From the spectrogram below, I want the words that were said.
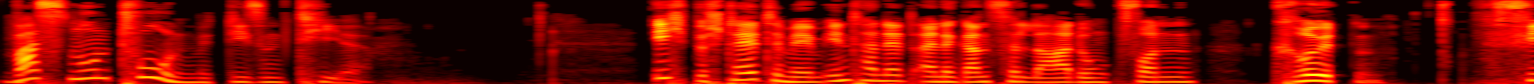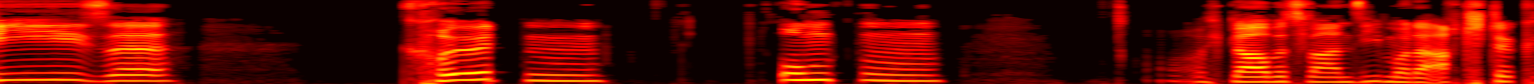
Was nun tun mit diesem Tier? Ich bestellte mir im Internet eine ganze Ladung von Kröten, fiese Kröten, Unken. Ich glaube, es waren sieben oder acht Stück.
